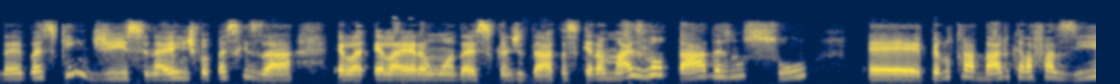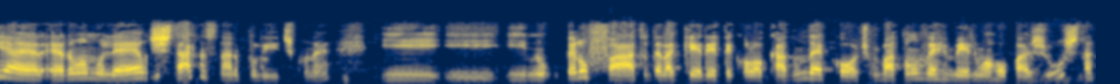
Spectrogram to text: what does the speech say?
né mas quem disse, né, a gente foi pesquisar, ela, ela era uma das candidatas que era mais votadas no Sul, é, pelo trabalho que ela fazia, era uma mulher um destaque no cenário político, né? E, e, e no, pelo fato dela querer ter colocado um decote, um batom vermelho, uma roupa justa,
